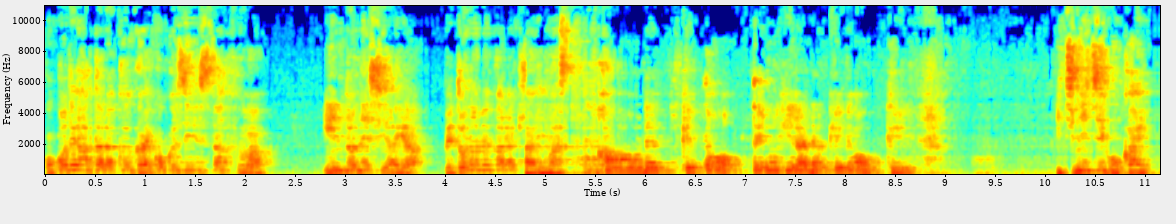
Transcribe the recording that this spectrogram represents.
ここで働く外国人スタッフはインドネシアやベトナムから来てあります。顔だけと手のひらだけが OK 1日5回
